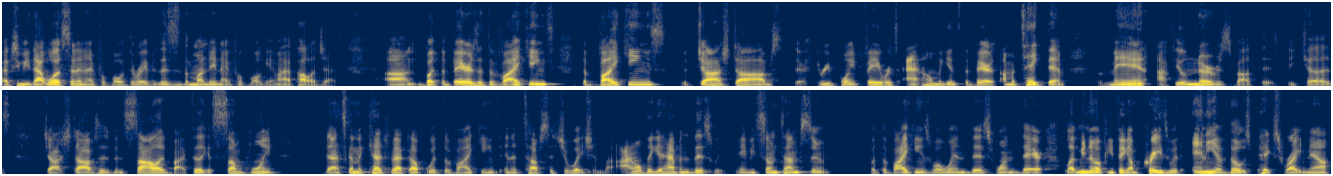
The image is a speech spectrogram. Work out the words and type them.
Excuse me, that was Sunday night football with the Ravens. This is the Monday night football game. I apologize. Um, but the Bears at the Vikings, the Vikings with Josh Dobbs, they're three point favorites at home against the Bears. I'm gonna take them, but man, I feel nervous about this because Josh Dobbs has been solid, but I feel like at some point that's gonna catch back up with the Vikings in a tough situation. But I don't think it happens this week. Maybe sometime soon but the Vikings will win this one there. Let me know if you think I'm crazy with any of those picks right now.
